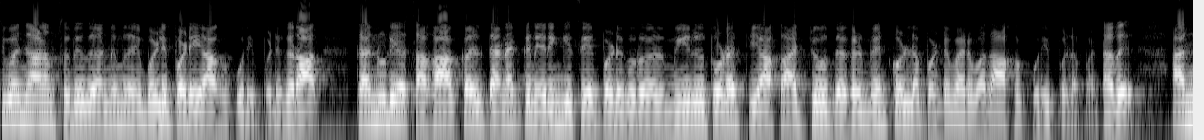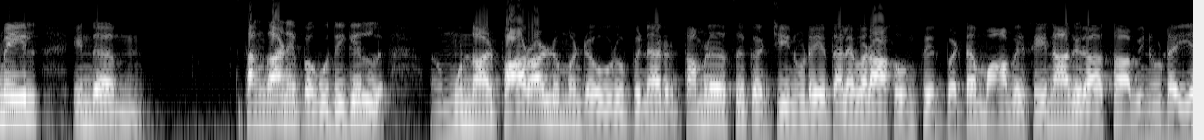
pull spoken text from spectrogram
சிவஞானம் சிறிதனும் இதனை வெளிப்படையாக குறிப்பிடுகிறார். தன்னுடைய சகாக்கள் தனக்கு நெருங்கி செயற்படுகிறவர்கள் மீது தொடர்ச்சியாக அச்சுறுத்தல்கள் மேற்கொள்ளப்பட்டு வருவதாக குறிப்பிடப்பட்டது. அண்மையில் இந்த சங்கானை பகுதியில் முன்னாள் பாராளுமன்ற உறுப்பினர் தமிழரசு கட்சியினுடைய தலைவராகவும் செயற்பட்ட மாவை சேனாதிராசாவினுடைய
